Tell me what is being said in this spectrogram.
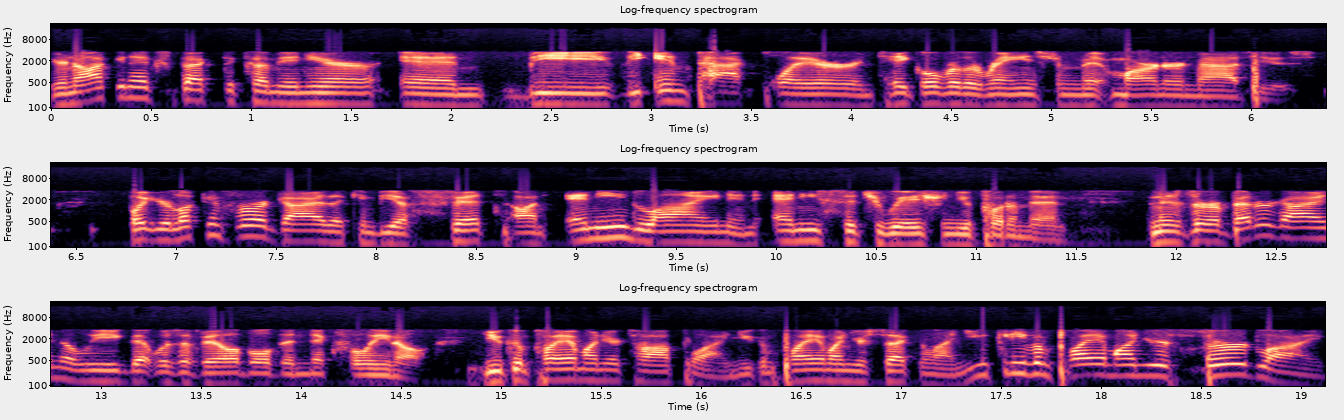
you're not going to expect to come in here and be the impact player and take over the reins from Marner and Matthews. But you're looking for a guy that can be a fit on any line in any situation you put him in. And is there a better guy in the league that was available than Nick Foligno? You can play him on your top line. You can play him on your second line. You can even play him on your third line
